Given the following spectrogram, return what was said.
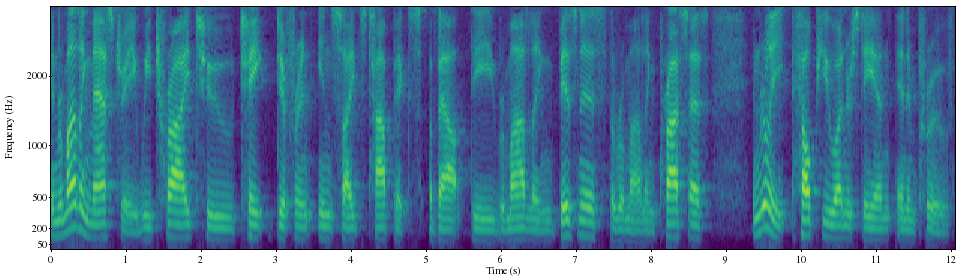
In Remodeling Mastery, we try to take different insights, topics about the remodeling business, the remodeling process, and really help you understand and improve.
